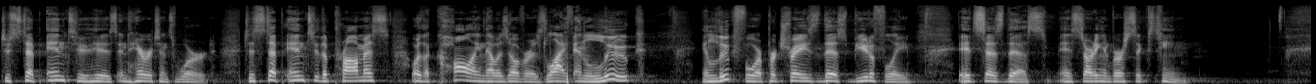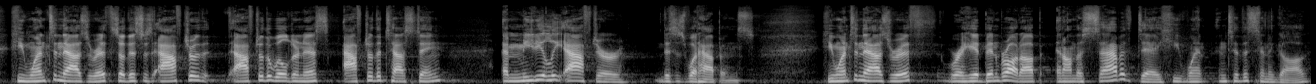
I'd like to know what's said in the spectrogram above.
to step into his inheritance word, to step into the promise or the calling that was over his life. And Luke, in Luke 4, portrays this beautifully. It says this, starting in verse 16. He went to Nazareth. So this is after the, after the wilderness, after the testing. Immediately after, this is what happens. He went to Nazareth, where he had been brought up, and on the Sabbath day he went into the synagogue,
